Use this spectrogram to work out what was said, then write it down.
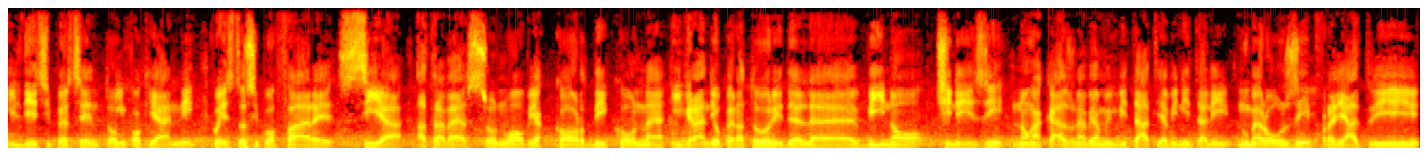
il 10% in pochi anni. Questo si può fare sia attraverso nuovi accordi con i grandi operatori del vino cinesi, non a caso caso ne abbiamo invitati a Vinitali numerosi, fra gli altri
